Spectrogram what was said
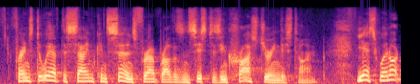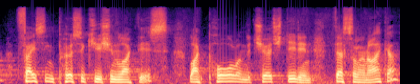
Friends, do we have the same concerns for our brothers and sisters in Christ during this time? Yes, we're not facing persecution like this, like Paul and the church did in Thessalonica.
